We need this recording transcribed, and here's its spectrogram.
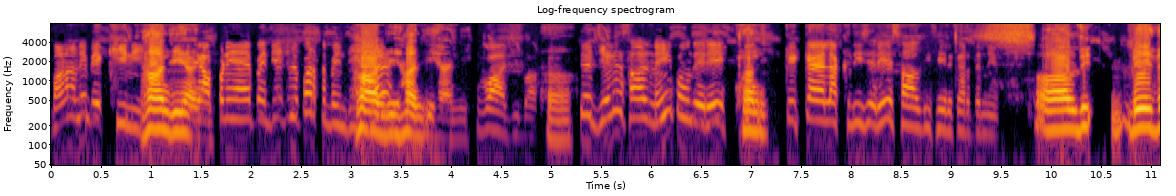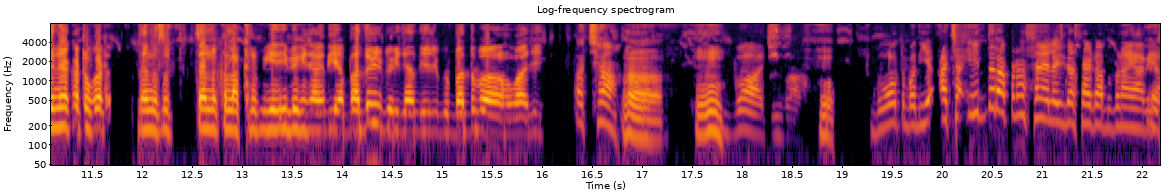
ਬਾਣਾ ਨੇ ਵੇਖੀ ਨਹੀਂ ਹਾਂਜੀ ਤੇ ਹਾਂਜੀ। ਆਪਣੇ ਐ ਪੈਂਦੀ ਜਿਵੇਂ ਭਰਤ ਪੈਂਦੀ ਹੈ ਹਾਂਜੀ ਹਾਂਜੀ ਹਾਂਜੀ। ਵਾਹ ਜੀ ਵਾਹ। ਹਾਂ। ਤੇ ਜਿਹੜੇ ਸਾਲ ਨਹੀਂ ਪਾਉਂਦੇ ਰੇ ਹਾਂਜੀ। ਕਿ ਕੈ ਲੱਖ ਦੀ ਰੇ ਸਾਲ ਦੀ ਸੇਲ ਕਰ ਹੋ? ਸਾਲ ਦੀ ਵੇਚ ਦਿੰਦੇ ਆ ਘੱਟੋ ਘੱਟ ਤਿੰਨ ਤੋਂ ਤਿੰਨ ਕੁ ਲੱਖ ਰੁਪਏ ਦੀ ਵਿਕ ਜਾਂਦੀ ਆ ਵੱਧ ਵੀ ਵਿਕ ਜਾਂਦੀ ਹੈ ਜੇ ਕੋਈ ਵੱਧ ਹੋਵਾ ਜੀ। ਅੱਛਾ। ਹਾਂ ਹੂੰ। ਵਾਹ ਜੀ ਵਾਹ। ਬਹੁਤ ਵਧੀਆ। ਅੱਛਾ ਇੱਧਰ ਆਪਣਾ ਸਾਇਲੇਜ ਦਾ ਸੈਟਅਪ ਬਣਾਇਆ ਹੋਇਆ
